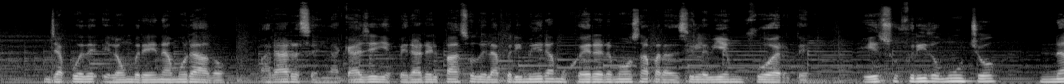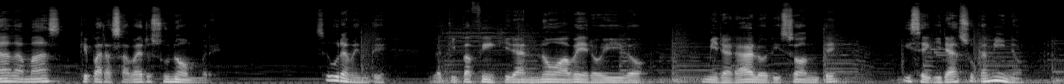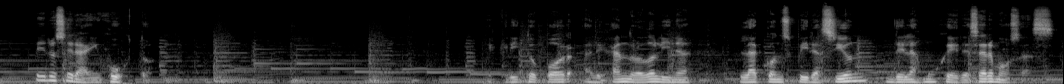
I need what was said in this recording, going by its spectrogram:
ya puede el hombre enamorado pararse en la calle y esperar el paso de la primera mujer hermosa para decirle bien fuerte, he sufrido mucho nada más que para saber su nombre. Seguramente la tipa fingirá no haber oído, mirará al horizonte y seguirá su camino, pero será injusto. Escrito por Alejandro Dolina, La conspiración de las mujeres hermosas.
